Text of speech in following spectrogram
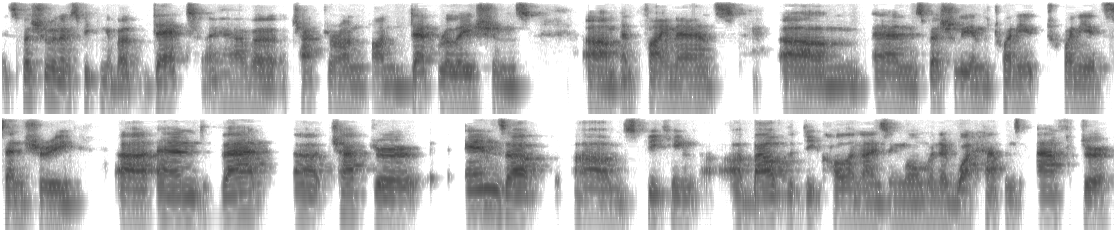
especially when I'm speaking about debt. I have a, a chapter on on debt relations um, and finance, um, and especially in the 20th, 20th century. Uh, and that uh, chapter ends up um, speaking about the decolonizing moment and what happens after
